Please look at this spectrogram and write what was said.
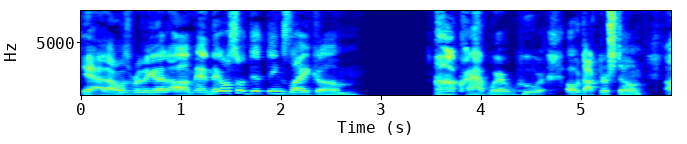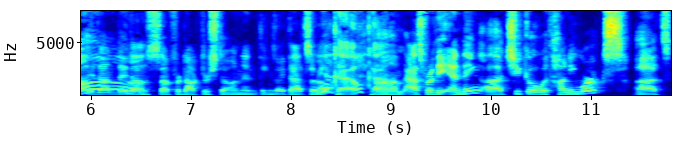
yeah, that was really good. Um, and they also did things like um. Oh crap! Where who were? Oh, Doctor Stone. Oh, They done they done stuff for Doctor Stone and things like that. So yeah. Okay. Okay. Um, as for the ending, uh, Chico with Honeyworks. Uh, it's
